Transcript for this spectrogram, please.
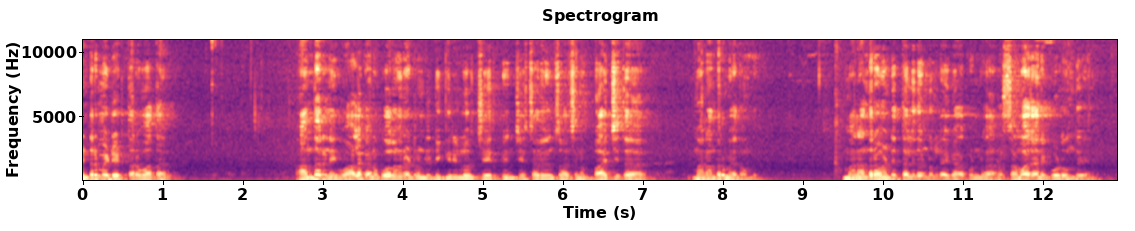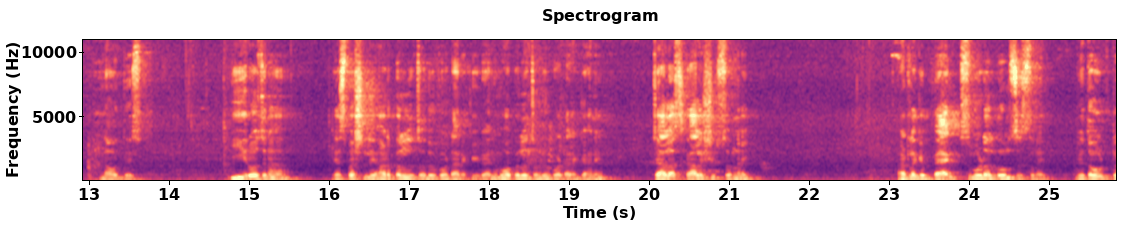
ఇంటర్మీడియట్ తర్వాత అందరినీ వాళ్ళకు అనుకూలమైనటువంటి డిగ్రీలో చేర్పించి చదివించాల్సిన బాధ్యత మనందరి మీద ఉంది. మనందరం అంటే తల్లిదండ్రులే కాకుండా సమాజానికి కూడా ఉంది అని నా ఉద్దేశం. ఈ రోజున ఎస్పెషల్లీ ఆడపిల్లలు చదువుకోవడానికి కానీ మగపిల్లలు చదువుకోవడానికి కానీ చాలా స్కాలర్షిప్స్ ఉన్నాయి. అట్లాగే బ్యాంక్స్ కూడా లోన్స్ ఇస్తున్నాయి. Without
